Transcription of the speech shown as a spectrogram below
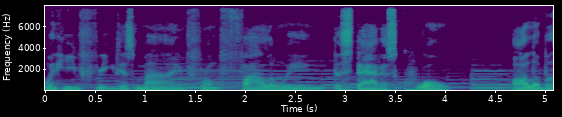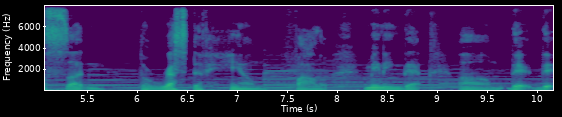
when he freed his mind from following the status quo, all of a sudden the rest of him followed. Meaning that um, there, there,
